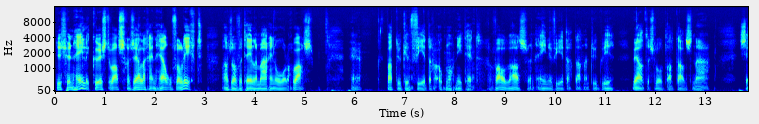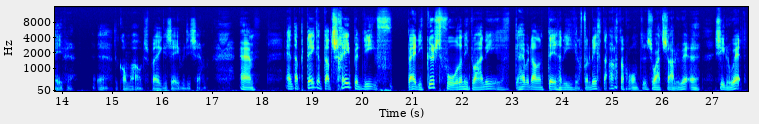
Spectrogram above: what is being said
Dus hun hele kust was gezellig en hel verlicht. Alsof het helemaal geen oorlog was. Wat natuurlijk in 40 ook nog niet het geval was. En 41 dan natuurlijk weer wel tenslotte, althans na 7, uh, de komen we spreken, 7 december. Uh, en dat betekent dat schepen die bij die kust voeren, nietwaar, die hebben dan een, tegen die verlichte achtergrond een zwart uh, silhouet.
